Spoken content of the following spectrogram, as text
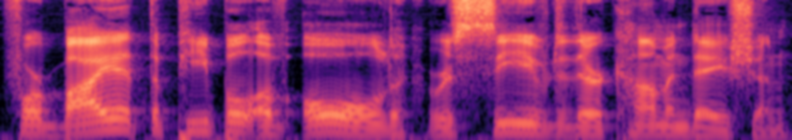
For by it the people of old received their commendation.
